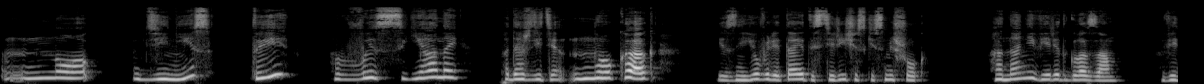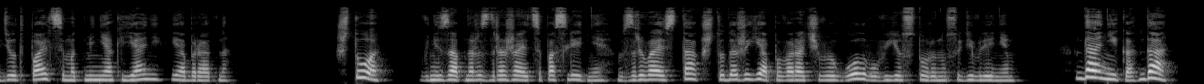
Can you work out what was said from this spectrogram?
Но... Денис? Ты? Вы с Яной...» «Подождите, но как?» Из нее вылетает истерический смешок. Она не верит глазам, ведет пальцем от меня к Яне и обратно. «Что?» — внезапно раздражается последняя, взрываясь так, что даже я поворачиваю голову в ее сторону с удивлением. «Да, Ника, да.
